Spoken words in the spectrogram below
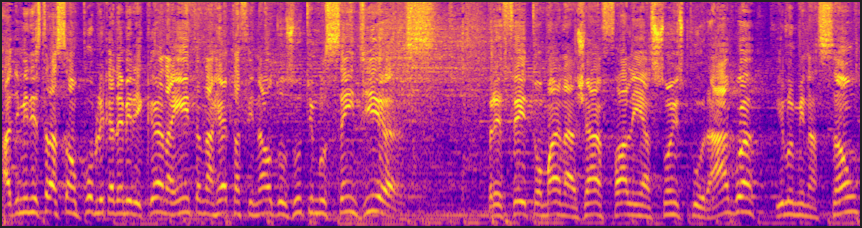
A administração pública Americana entra na reta final dos últimos 100 dias. Prefeito Omar Najar fala em ações por água, iluminação,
